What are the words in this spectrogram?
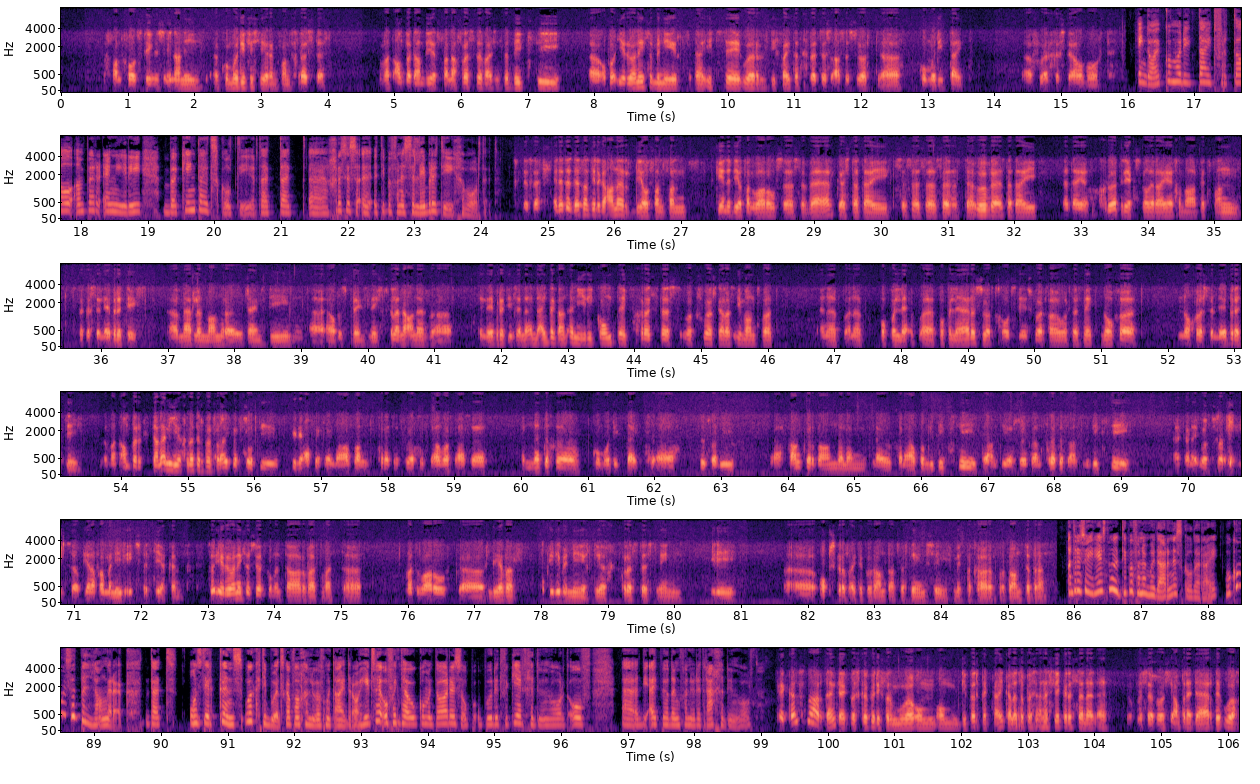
van godsdienst en dan die kommodifisering van Christus wat amper dan weer van Christus wys as the big C uh, op 'n ironiese manier uh, iets sê oor die feit dat Christus as 'n soort uh, kommoditeit uh, voorgestel word. En daai kommoditeit vertaal amper in hierdie bekendheidskultuur dat dat uh, Christus 'n tipe van 'n celebrity geword het. Dis en dit is dis natuurlik 'n ander deel van van bekende deel van Warhol se se werk is dat hy so so so die oeuvre is dat hy dat hy 'n groot reeks skilderye gemaak het van stukke celebrities, uh, Marilyn Monroe, James Dean, uh, Elvis Presley, verskillende ander uh, celebrities. En, en eintlik dan in hierdie konteks Christus ook voorstel as iemand wat in 'n in 'n populêre uh, populêre soort godsdienst voorgehou word as net nog 'n nog 'n celebrity wat amper dan in die groter verbruikers tot die die, die afgekend daarvan Christus voorgestel word as 'n nuttige kommoditeit. Uh soos wat die uh, kankerbehandeling nou kan help om die C te hanteer so kan Christus as die C uh, kan hy ook vir mense op 'n of ander manier iets beteken. So ironiese soort kommentaar wat wat uh, wat Warhol uh, lewer op hierdie manier deur Christus en hierdie uh opskrif uit 'n koerant advertensie met mekaar in verband te bring. Andres, hierdie is nou 'n tipe van 'n moderne skildery. Hoekom is dit belangrik dat ons deur kuns ook die boodskap van geloof moet uitdra. Het sy of dit nou kommentaar is op op hoe dit verkeerd gedoen word of uh die uitbeelding van hoe dit reg gedoen word. Ek kunstenaar dink ek beskik oor die vermoë om om dieper te kyk. Hulle het op 'n in 'n sekere sin 'n roos die amper 'n derde oog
